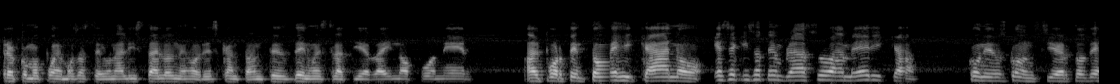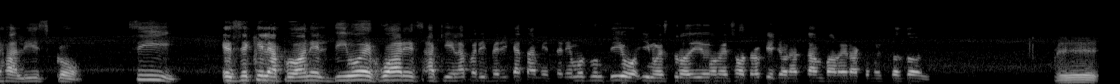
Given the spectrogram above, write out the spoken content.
Pero ¿cómo podemos hacer una lista de los mejores cantantes de nuestra tierra y no poner al portento mexicano, ese que hizo temblar a Sudamérica con esos conciertos de Jalisco? Sí, ese que le apodan el Divo de Juárez. Aquí en la periférica también tenemos un Divo y nuestro Divo no es otro que Jonathan Barrera. ¿Cómo estás hoy? Eh,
